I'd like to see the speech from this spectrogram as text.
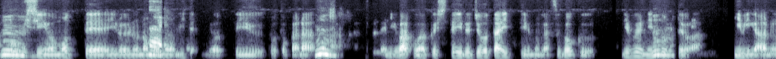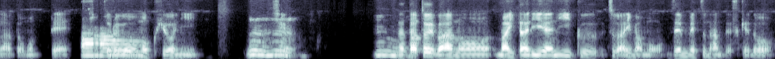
うん好奇心を持っていろいろなものを見てみようっていうことから、うん。常にワクワクしている状態っていうのがすごく自分にとっては意味があるなと思って。それを目標に、うんしようん。うん。だ例えばあの、まあ、イタリアに行くツアー今もう全滅なんですけど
